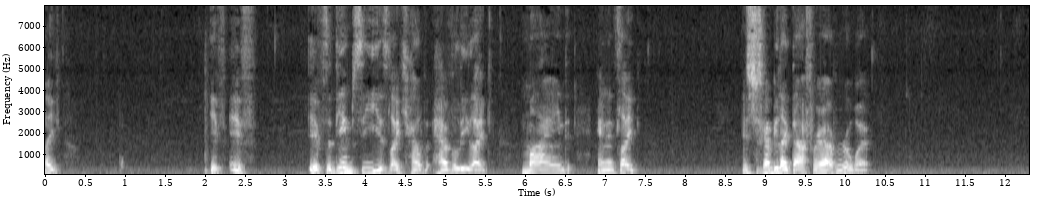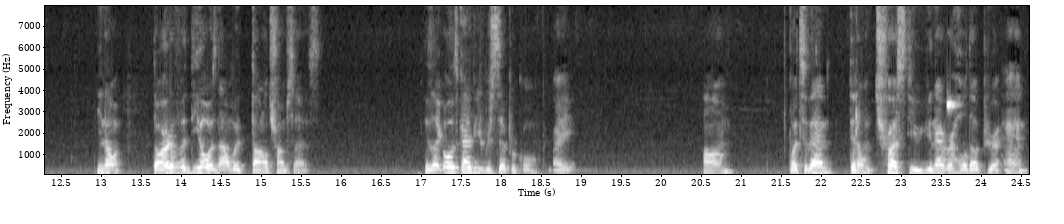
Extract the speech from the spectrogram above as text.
Like, if if if the DMZ is like heavily like mined and it's like it's just gonna be like that forever or what? You know, the art of a deal is not what Donald Trump says. He's like, oh, it's gotta be reciprocal, right? Um, but to them, they don't trust you. You never hold up your end,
